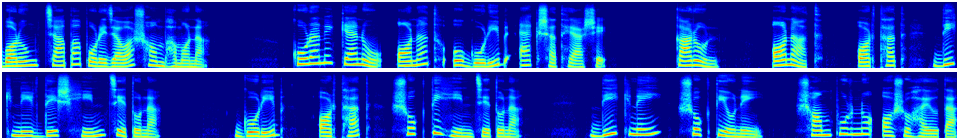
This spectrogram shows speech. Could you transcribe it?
বরং চাপা পড়ে যাওয়া সম্ভাবনা। কোরআনে কেন অনাথ ও গরিব একসাথে আসে? কারণ, অনাথ অর্থাৎ দিক নির্দেশহীন চেতনা। গরিব অর্থাৎ শক্তিহীন চেতনা। দিক নেই, শক্তিও নেই, সম্পূর্ণ অসহায়তা।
